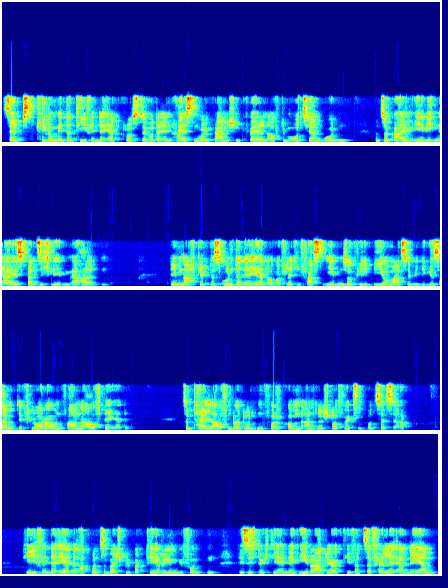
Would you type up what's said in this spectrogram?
Selbst Kilometer tief in der Erdkruste oder in heißen vulkanischen Quellen auf dem Ozeanboden und sogar im ewigen Eis kann sich Leben erhalten. Demnach gibt es unter der Erdoberfläche fast ebenso viel Biomasse wie die gesamte Flora und Fauna auf der Erde. Zum Teil laufen dort unten vollkommen andere Stoffwechselprozesse ab. Tief in der Erde hat man zum Beispiel Bakterien gefunden, die sich durch die Energie radioaktiver Zerfälle ernähren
